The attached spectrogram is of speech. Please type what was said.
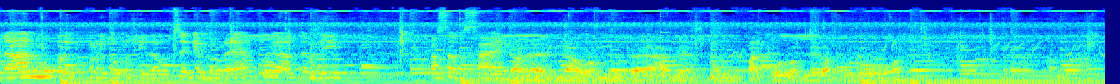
Dan mau kalau kalau kamu Tina, saya dia muda, aku yang tadi pasar saya. Kita dah muda, habis empat puluh, lima puluh. Alhamdulillah.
